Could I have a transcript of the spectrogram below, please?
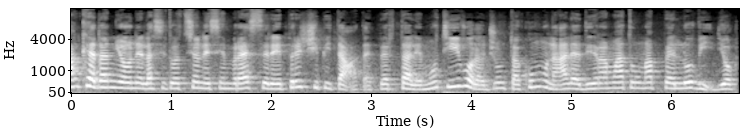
Anche ad Agnone la situazione sembra essere precipitata e per tale motivo la giunta comunale ha diramato un appello video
